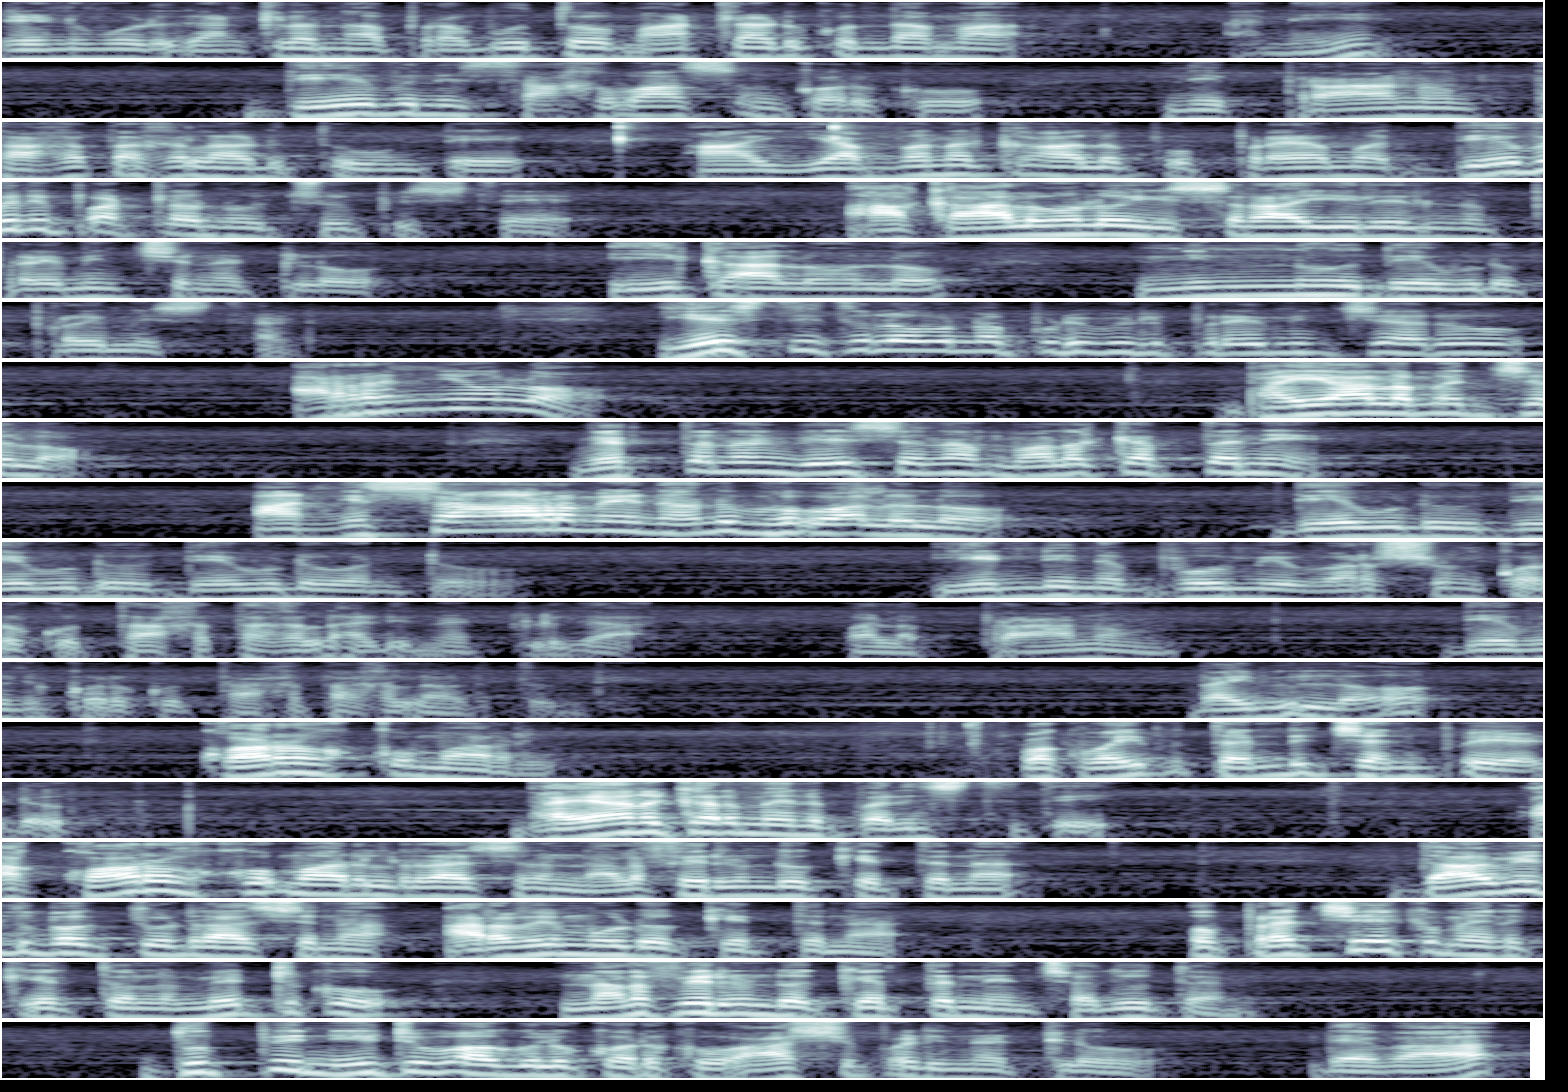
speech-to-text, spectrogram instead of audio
రెండు మూడు గంటలు నా ప్రభుతో మాట్లాడుకుందామా? అని దేవుని సహవాసం కొరకు నీ ప్రాణం తహతహలాడుతూ ఉంటే ఆ యవ్వన కాలపు ప్రేమ దేవుని పట్ల నువ్వు చూపిస్తే ఆ కాలంలో ఇస్రాయిలీలను ప్రేమించినట్లు ఈ కాలంలో నిన్ను దేవుడు ప్రేమిస్తాడు. ఏ స్థితిలో ఉన్నప్పుడు వీళ్ళు ప్రేమించారు? అరణ్యంలో. భయాల మధ్యలో విత్తనం వేసిన మొలకెత్తని ఆ నిస్సారమైన అనుభవాలలో దేవుడు దేవుడు దేవుడు అంటూ ఎండిన భూమి వర్షం కొరకు తహతహలాడినట్లుగా వాళ్ళ ప్రాణం దేవుని కొరకు తహతహలాడుతుంది. బైబిల్లో కొరహ కుమారులు ఒకవైపు తండ్రి చనిపోయాడు భయానకరమైన పరిస్థితి ఆ కోరహ కుమారులు రాసిన నలభై రెండో కీర్తన దావిదు భక్తుడు రాసిన అరవై మూడో కీర్తన ఓ ప్రత్యేకమైన కీర్తనలు మెట్టుకు నలభై రెండో కీర్తన నేను చదువుతాను. దుప్పి నీటివాగుల కొరకు ఆశపడినట్లు దేవా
